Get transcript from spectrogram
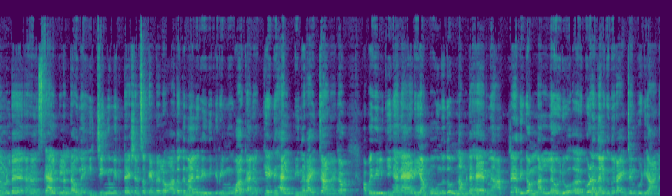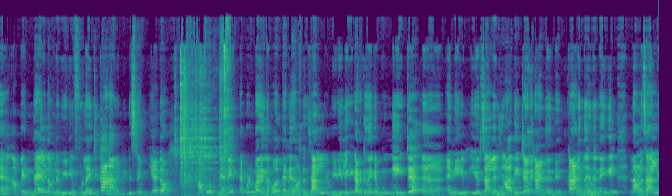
നമ്മളുടെ സ്കാൽപ്പിൽ ഉണ്ടാവുന്ന ഇച്ചിങ്ങും ഇറിറ്റേഷൻസ് ഒക്കെ ഉണ്ടല്ലോ അതൊക്കെ നല്ല രീതിക്ക് റിമൂവ് ആക്കാനും ഒക്കെ ആയിട്ട് ഹെൽപ്പ് ചെയ്യുന്ന റൈറ്റ് ആണ് കേട്ടോ. അപ്പോൾ ഇതിലേക്ക് ഞാൻ ആഡ് ചെയ്യാൻ പോകുന്നതും നമ്മുടെ ഹെയറിന് അത്രയധികം നല്ല ഒരു ഗുണം നൽകുന്ന ഒരു ഐറ്റം കൂടിയാണ്. അപ്പോൾ എന്തായാലും നമ്മുടെ വീഡിയോ ഫുള്ളായിട്ട് കാണാൻ വേണ്ടിയിട്ട് ശ്രമിക്കുക കേട്ടോ. അപ്പോൾ ഞാൻ എപ്പോഴും പറയുന്ന പോലെ തന്നെ നമ്മുടെ ചാനൽ വീഡിയോയിലേക്ക് കിടക്കുന്നതിന്റെ മുന്നേ ആയിട്ട് ആഹ്, എന്നെയും ഈ ഒരു ചാനൽ നിങ്ങൾ ആദ്യമായിട്ടാണ് കാണുന്നുണ്ട് കാണുന്നതെന്നുണ്ടെങ്കിൽ നമ്മുടെ ചാനൽ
